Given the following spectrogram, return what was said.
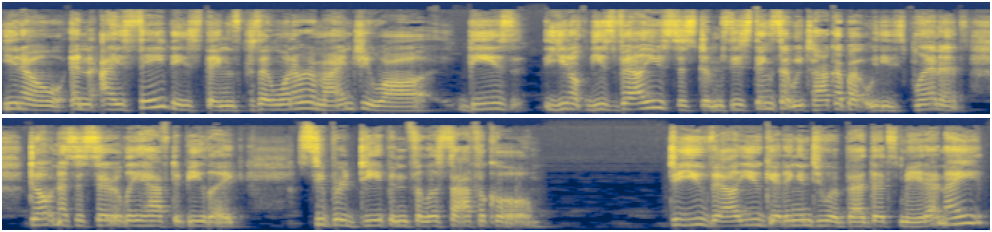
You know, and I say these things because I want to remind you all these, you know, these value systems, these things that we talk about with these planets don't necessarily have to be like super deep and philosophical. Do you value getting into a bed that's made at night?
